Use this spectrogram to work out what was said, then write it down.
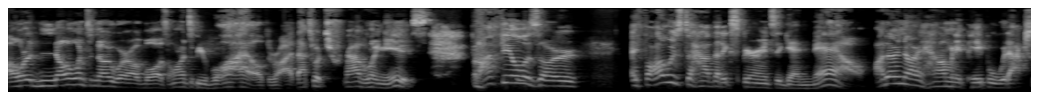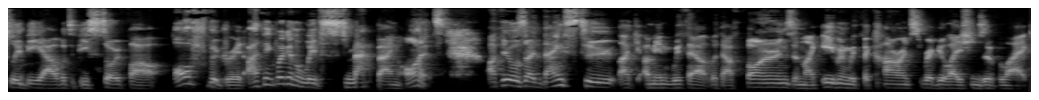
I wanted no one to know where I was. I wanted to be wild, right? That's what traveling is. But I feel as though if I was to have that experience again now, I don't know how many people would actually be able to be so far off the grid. I think we're going to live smack bang on it. I feel as though thanks to like, I mean, with our, with our phones and like even with the current regulations of like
